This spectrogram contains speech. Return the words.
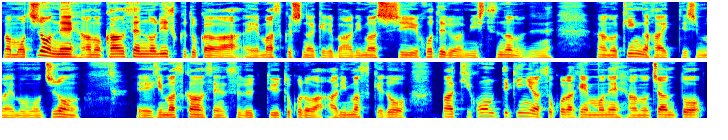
まあもちろんね、あの感染のリスクとかは、えーマスクしなければありますし、ホテルは密室なのでね、あの菌が入ってしまえばもちろん、えー飛沫感染するっていうところはありますけど、まあ基本的にはそこら辺もね、あのちゃんと、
